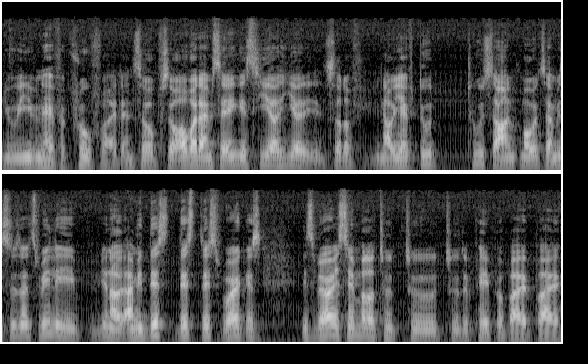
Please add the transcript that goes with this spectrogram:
you even have a proof, right? And so so all what I'm saying is here here sort of now you have two two sound modes. I mean, so that's really you know, I mean, this this this work is is very similar to to to the paper by by.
